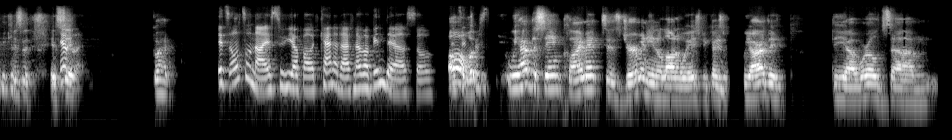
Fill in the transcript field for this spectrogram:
because it's, it's yeah, it, go ahead it's also nice to hear about Canada. I've never been there, so oh, we have the same climate as Germany in a lot of ways because mm. we are the the uh, world's. Um,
